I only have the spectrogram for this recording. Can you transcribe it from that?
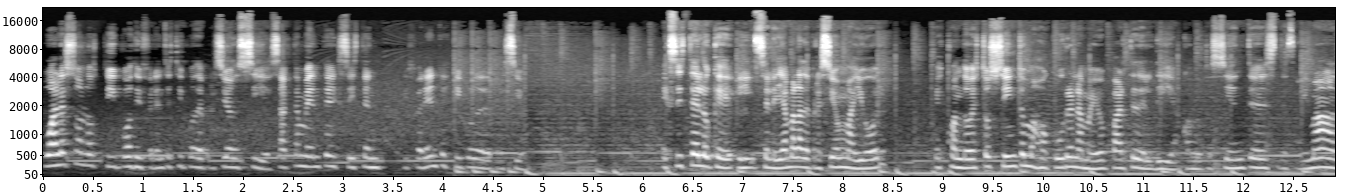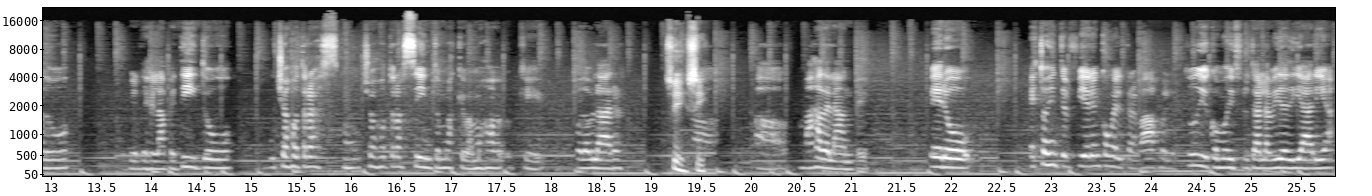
cuáles son los tipos, diferentes tipos de depresión? Sí, exactamente existen diferentes tipos de depresión. Existe lo que se le llama la depresión mayor, es cuando estos síntomas ocurren la mayor parte del día, cuando te sientes desanimado, pierdes el apetito, muchas otras, muchos otros síntomas que vamos a que puedo hablar sí, sí. Más adelante. Pero estos interfieren con el trabajo, el estudio, cómo disfrutar la vida diaria,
